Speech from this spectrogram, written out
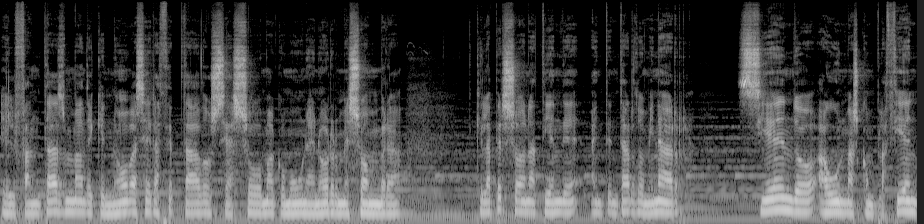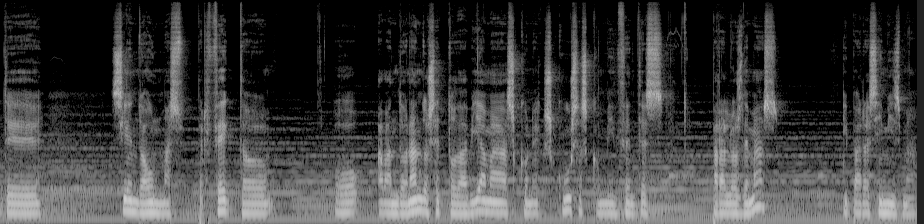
el fantasma de que no va a ser aceptado se asoma como una enorme sombra que la persona tiende a intentar dominar, siendo aún más complaciente, siendo aún más perfecto o abandonándose todavía más con excusas convincentes para los demás y para sí misma.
